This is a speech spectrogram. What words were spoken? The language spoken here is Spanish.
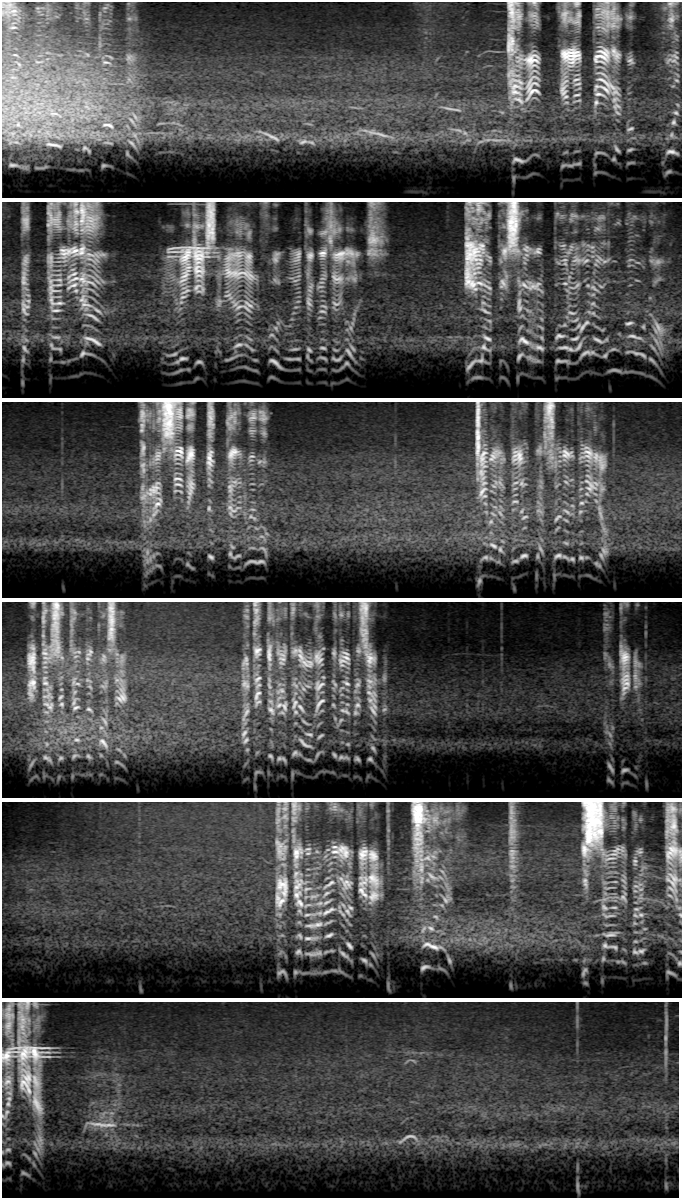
Formidable la comba. Qué bien que le pega con cuánta calidad. Qué belleza le dan al fútbol esta clase de goles. Y la pizarra por ahora 1 a 1. Recibe y toca de nuevo. Lleva la pelota a zona de peligro. Interceptando el pase. Atento que lo están ahogando con la presión. Coutinho. Cristiano Ronaldo la tiene. Suárez. Y sale para un tiro de esquina.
